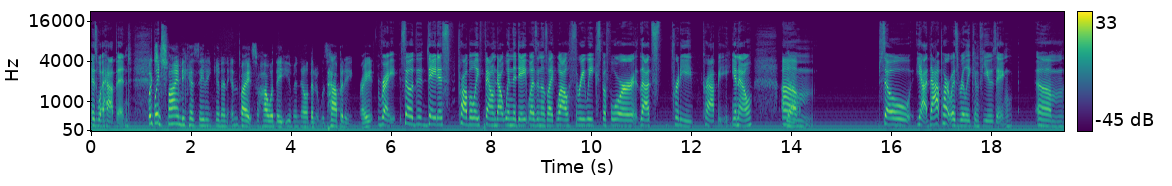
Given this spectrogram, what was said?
is what happened. Which, Which- is fine because they didn't get an invite, so how would they even know that it was happening, right? Right. So the datus probably found out when the date was and was like, wow, three weeks before, that's pretty crappy, you know? Yeah. Um, So yeah, that part was really confusing. Um,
